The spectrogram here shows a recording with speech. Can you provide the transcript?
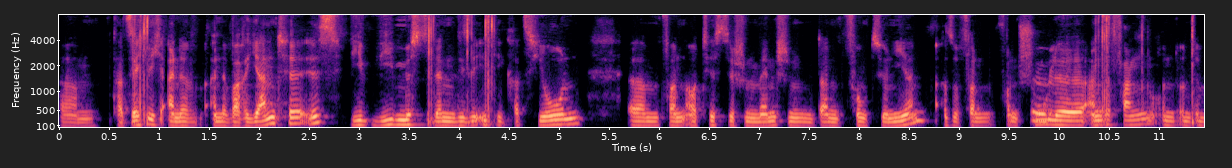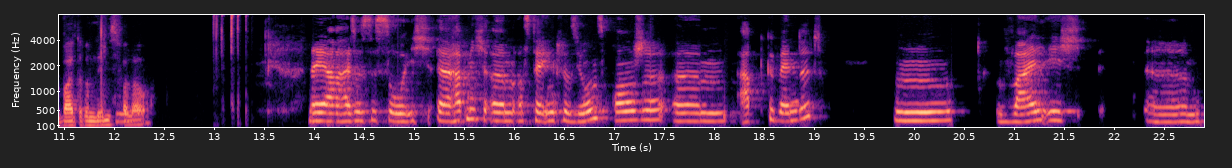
ähm, tatsächlich eine, eine Variante ist, wie, wie müsste denn diese Integration ähm, von autistischen Menschen dann funktionieren? Also von, von Schule mhm. angefangen und, und im weiteren Lebensverlauf? Naja, also es ist so, ich äh, habe mich ähm, aus der Inklusionsbranche ähm, abgewendet, mh, hm, weil ich, ähm,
